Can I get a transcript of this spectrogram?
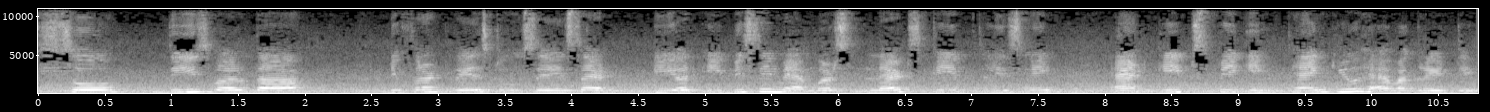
So these were the different ways to say said. Dear EBC members, let's keep listening and keep speaking. Thank you. Have a great day.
